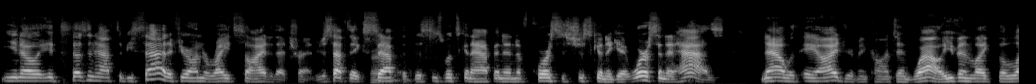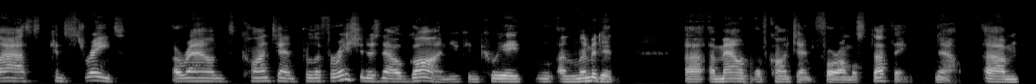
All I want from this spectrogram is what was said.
you know, it doesn't have to be sad if you're on the right side of that trend. You just have to accept right. that this is what's going to happen, and of course, it's just going to get worse, and it has now with AI driven content, wow, even like the last constraint around content proliferation is now gone. You can create unlimited uh, amount of content for almost nothing now. Um,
